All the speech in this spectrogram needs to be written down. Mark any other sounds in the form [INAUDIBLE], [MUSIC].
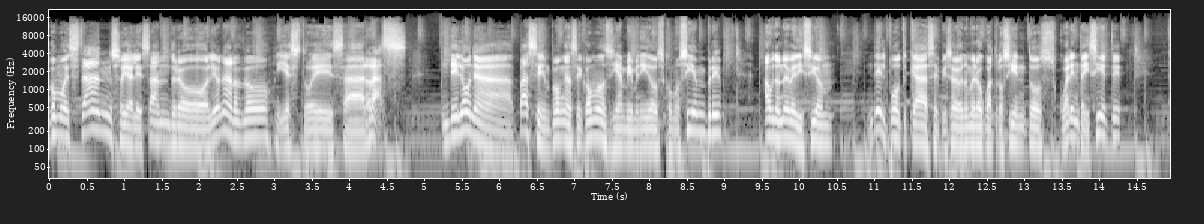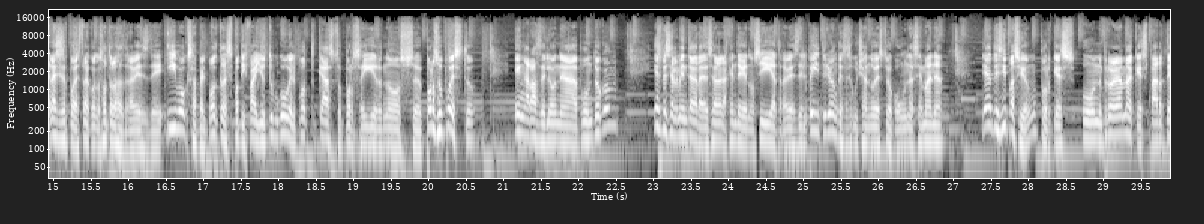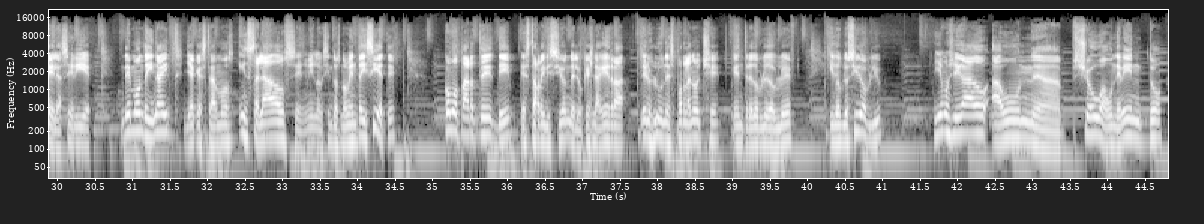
¿cómo están? Soy Alessandro Leonardo y esto es Arras de Lona. Pasen, pónganse cómodos sean bienvenidos como siempre a una nueva edición del podcast, episodio número 447. Gracias por estar con nosotros a través de Evox, Apple Podcast, Spotify, YouTube, Google Podcast o por seguirnos, eh, por supuesto, en arrasdelona.com. Y especialmente agradecer a la gente que nos sigue a través del Patreon, que está escuchando esto con una semana de anticipación, porque es un programa que es parte de la serie de Monday Night, ya que estamos instalados en 1997 como parte de esta revisión de lo que es la guerra de los lunes por la noche entre WWF y WCW. Y hemos llegado a un uh, show, a un evento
